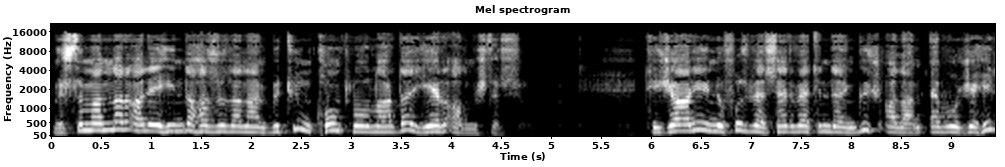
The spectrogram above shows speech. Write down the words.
Müslümanlar aleyhinde hazırlanan bütün komplolarda yer almıştır. ticari nüfuz ve servetinden güç alan Ebu Cehil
